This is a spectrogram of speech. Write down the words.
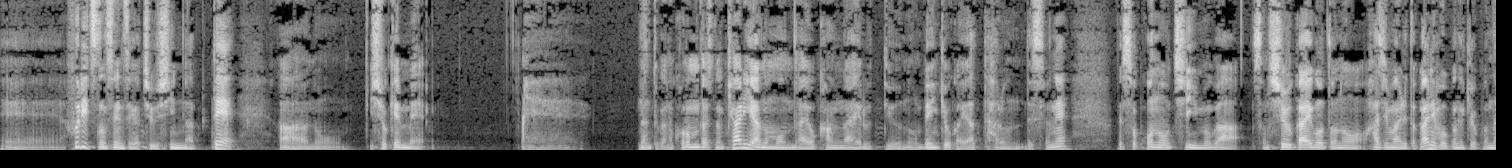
えー、府立の先生が中心になって、あの、一生懸命、えー、なんとかな、子供たちのキャリアの問題を考えるっていうのを勉強会やってはるんですよね。でそこのチームが、その集会ごとの始まりとかに僕の曲を流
